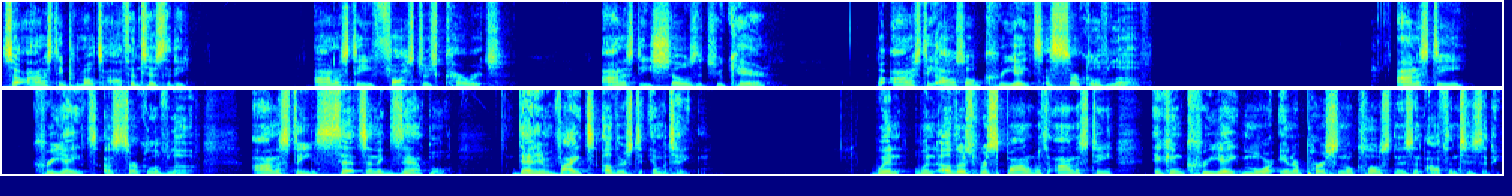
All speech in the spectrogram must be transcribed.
so honesty promotes authenticity honesty fosters courage honesty shows that you care, but honesty also creates a circle of love. Honesty creates a circle of love. Honesty sets an example that invites others to imitate. When when others respond with honesty, it can create more interpersonal closeness and authenticity.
